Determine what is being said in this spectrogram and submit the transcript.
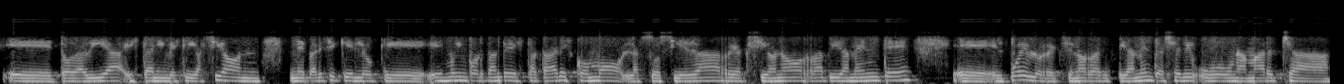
eh, todavía está en investigación. Me parece que lo que es muy importante destacar es cómo la sociedad reaccionó rápidamente, eh, el pueblo reaccionó rápidamente. Ayer hubo una marcha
